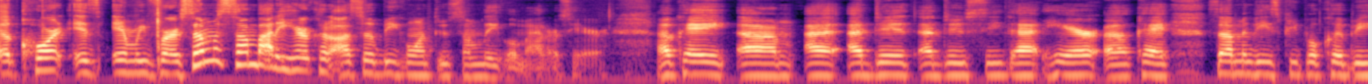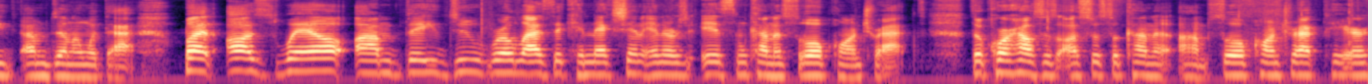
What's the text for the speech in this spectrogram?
a court is in reverse. Some somebody here could also be going through some legal matters here. Okay. Um, I I did I do see that here. Okay. Some of these people could be um dealing with that, but as well, um, they do realize the connection and there is some kind of soul contract. The courthouse is also some kind of um soul contract here,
